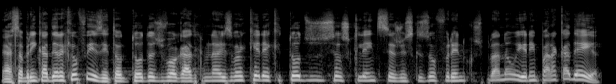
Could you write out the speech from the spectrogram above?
essa brincadeira que eu fiz. Então, todo advogado criminalista vai querer que todos os seus clientes sejam esquizofrênicos para não irem para a cadeia.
